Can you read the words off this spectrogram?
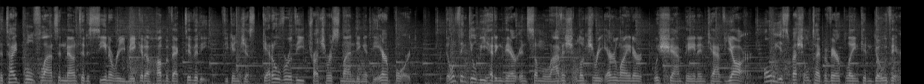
The tide pool flats and mounted scenery make it a hub of activity if you can just get over the treacherous landing at the airport. Don't think you'll be heading there in some lavish luxury airliner with champagne and caviar. Only a special type of airplane can go there,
